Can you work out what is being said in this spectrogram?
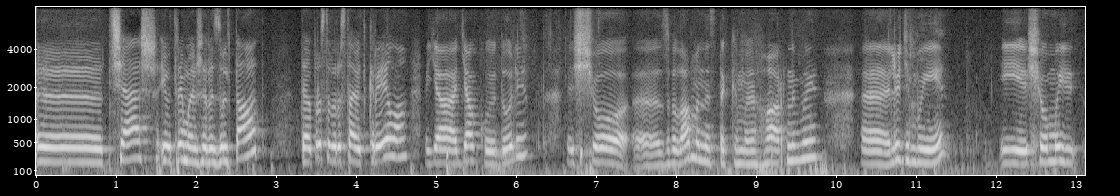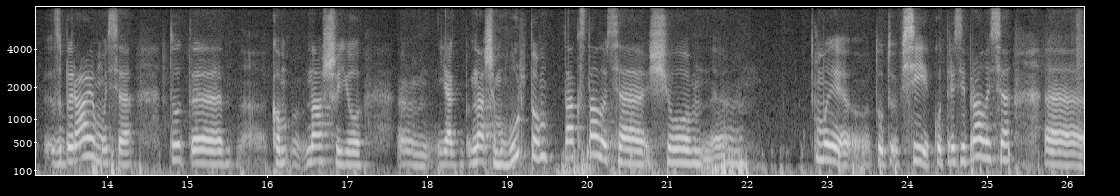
е, тчеш і отримуєш результат, тебе просто виростають крила. Я дякую долі, що е, звела мене з такими гарними е, людьми, і що ми збираємося тут е, ком- нашою, е, як нашим гуртом. Так сталося, що е, ми тут всі, котрі зібралися, е, е,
